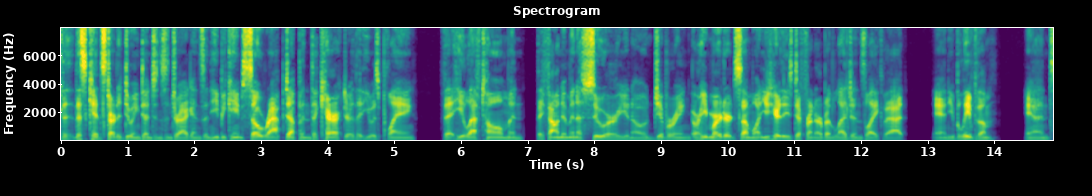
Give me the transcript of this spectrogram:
th- this kid started doing Dungeons and Dragons, and he became so wrapped up in the character that he was playing that he left home and they found him in a sewer, you know, gibbering, or he murdered someone. You hear these different urban legends like that, and you believed them. And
